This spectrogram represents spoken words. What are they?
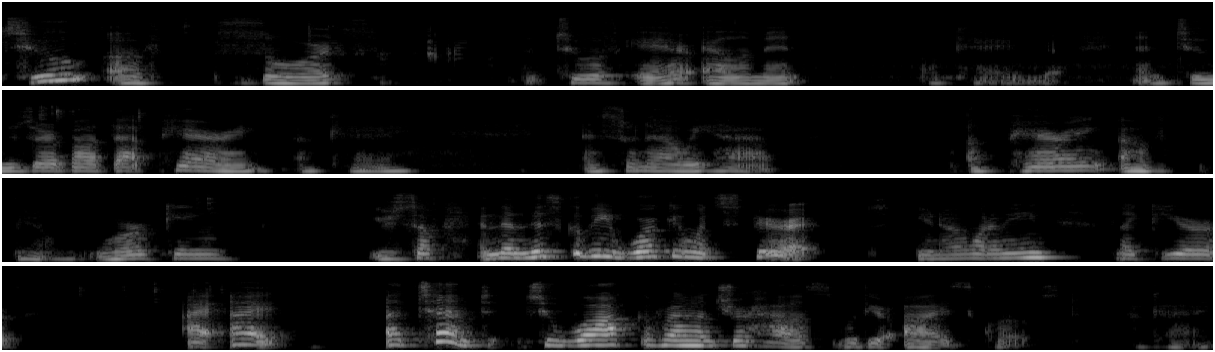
two of swords, the two of air element. Okay, and twos are about that pairing. Okay. And so now we have a pairing of, you know, working yourself. And then this could be working with spirit. You know what I mean? Like you're, I, I attempt to walk around your house with your eyes closed. Okay.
